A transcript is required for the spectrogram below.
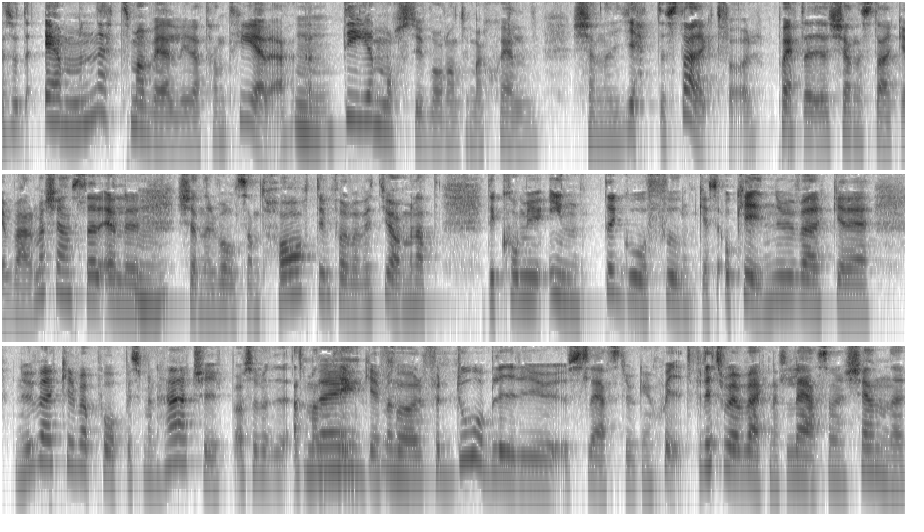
alltså att ämnet man väljer att hantera, mm. att det måste ju vara någonting man själv känner jättestarkt för. På ett känner starka varma känslor eller mm. känner våldsamt hat inför, vad vet jag. Men att det kommer ju inte gå att funka, okej okay, nu verkar det, nu verkar det vara poppis med den här typen. Alltså att man Nej, tänker men... för, för då blir det ju slätstruken skit. För det tror jag verkligen att läsaren känner,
